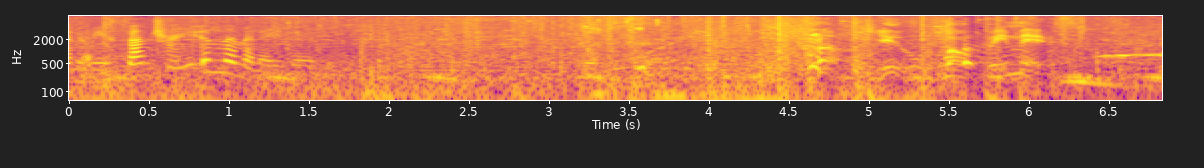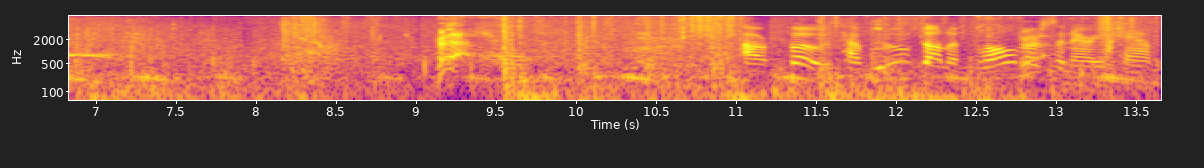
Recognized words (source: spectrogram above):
Enemy sentry eliminated. You won't be missed. Our foes have moved on a Thrall mercenary camp.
